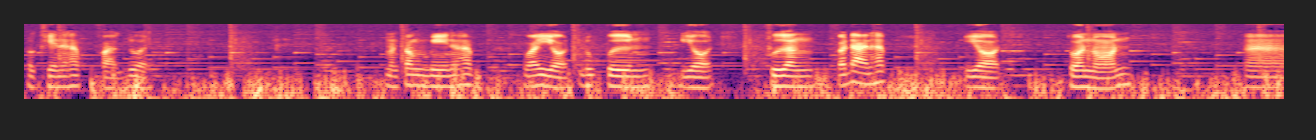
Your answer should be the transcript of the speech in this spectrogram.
โอเคนะครับ ฝากด้วย มันต้องมีนะครับ ไว้หยอดลูกปืน หยอดเฟืองก็ได้นะครับ หยอดตัวหนอน อ่า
